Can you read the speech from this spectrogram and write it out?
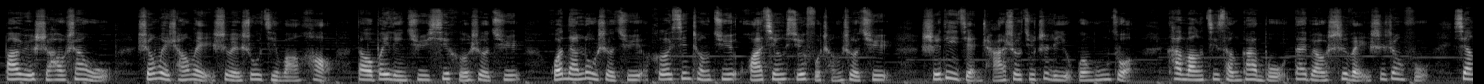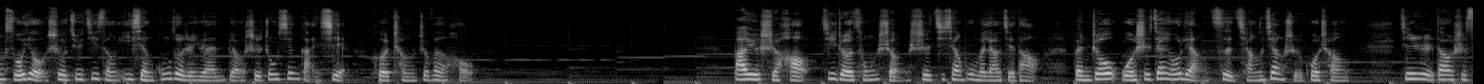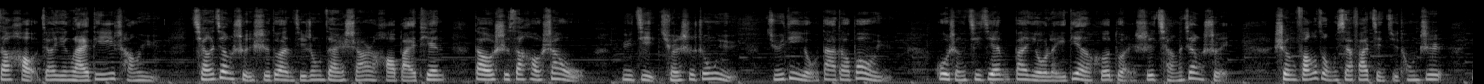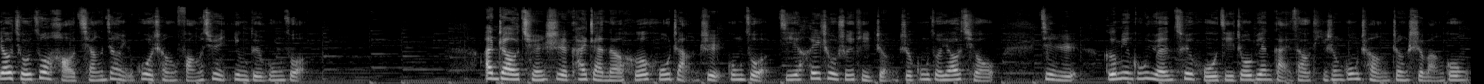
八月十号上午，省委常委、市委书记王浩到碑林区西河社区、环南路社区和新城区华清学府城社区实地检查社区治理有关工作。看望基层干部，代表市委市政府向所有社区基层一线工作人员表示衷心感谢和诚挚问候。八月十号，记者从省市气象部门了解到，本周我市将有两次强降水过程。今日到十三号将迎来第一场雨，强降水时段集中在十二号白天到十三号上午，预计全市中雨，局地有大到暴雨。过程期间伴有雷电和短时强降水，省防总下发紧急通知，要求做好强降雨过程防汛应对工作。按照全市开展的河湖长治工作及黑臭水体整治工作要求，近日革命公园翠湖及周边改造提升工程正式完工。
